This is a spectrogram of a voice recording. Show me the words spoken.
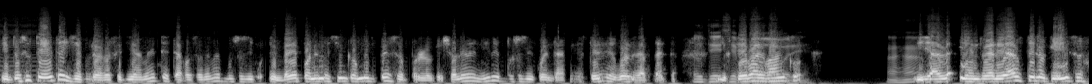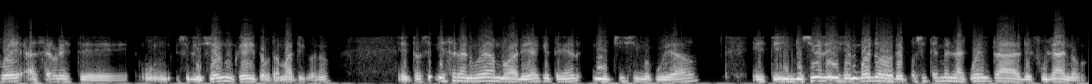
Y entonces usted entra y dice, pero efectivamente esta persona me puso, en vez de ponerme 5 mil pesos por lo que yo le vendí, me puso 50 mil. Usted devuelve la plata. y usted va al banco y, en realidad usted lo que hizo fue hacerle este, un, se le hicieron un crédito automático, ¿no? Entonces esa es la nueva modalidad hay que tener muchísimo cuidado. Este, inclusive le dicen, bueno, deposíteme en la cuenta de fulano,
